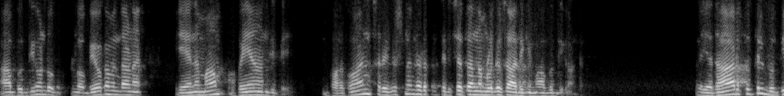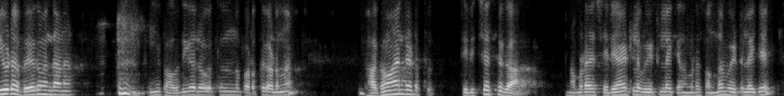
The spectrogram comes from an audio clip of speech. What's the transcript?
ആ ബുദ്ധി കൊണ്ട് ഉപയോഗം എന്താണ്? ഏനമാം ഉപയാന്തിതെ. ഭഗവാൻ ശ്രീകൃഷ്ണന്റെ അടുത്ത് തിരിച്ചെത്താൻ നമ്മൾക്ക് സാധിക്കും ആ ബുദ്ധി കൊണ്ട്. യഥാർത്ഥത്തിൽ ബുദ്ധിയുടെ ഉപയോഗം എന്താണ്? ഈ ഭൗതിക ലോകത്തിൽ നിന്ന് പുറത്തു കടന്ന് ഭഗവാന്റെ അടുത്ത് തിരിച്ചെത്തുക നമ്മുടെ ശരിയായിട്ടുള്ള വീട്ടിലേക്ക് നമ്മുടെ സ്വന്തം വീട്ടിലേക്ക്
